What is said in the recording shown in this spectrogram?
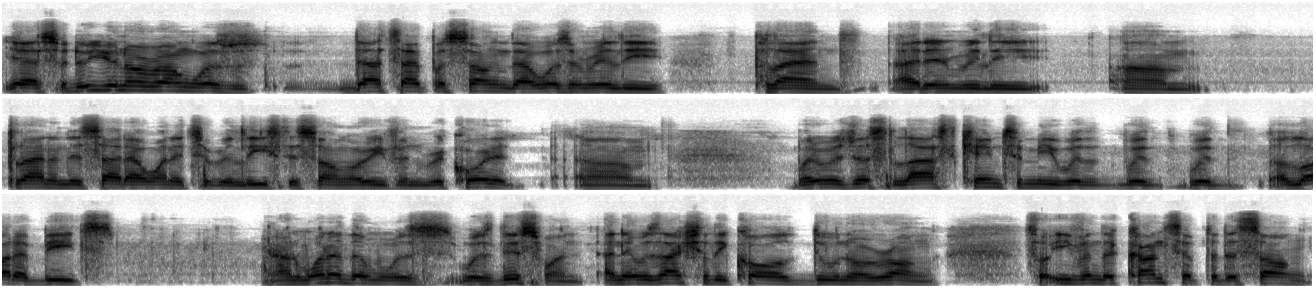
yeah, so Do You Know Wrong was that type of song that wasn't really planned. I didn't really um, plan and decide I wanted to release the song or even record it. Um, but it was just Lhast came to me with, with, with a lot of beats. And one of them was was this one, and it was actually called "Do No Wrong." So even the concept of the song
